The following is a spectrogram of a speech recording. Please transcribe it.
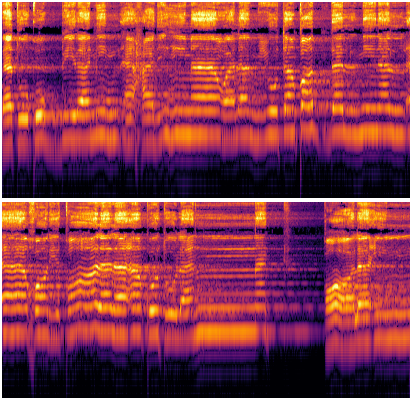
فتقبل من أحدهما ولم يتقبل من الآخر قال لأقتلنك قال إنما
